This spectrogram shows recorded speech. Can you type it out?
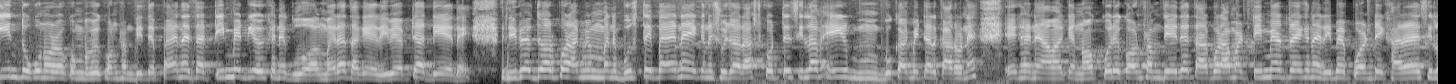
কিন্তু কোনো রকমভাবে কনফার্ম দিতে পারে না তার টিমমেট গিয়ে ওইখানে গ্লোয়াল মেরা তাকে রিভাইভটা দিয়ে দেয়। রিভাইভ দেওয়ার পর আমি মানে বুঝতেই পারি না এখানে সোজা রাশ করতেছিলাম। এই বুকামিটার কারণে এখানে আমাকে নক করে কনফার্ম দিয়ে দেয়। তারপর আমার টিমমেটরা এখানে রিভাইভ পয়েন্টে হারিয়েছিল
